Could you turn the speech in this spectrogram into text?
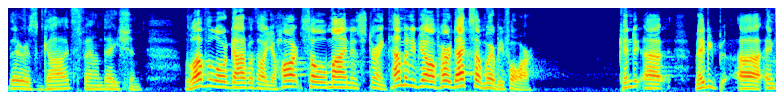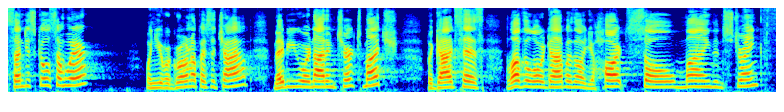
there is God's foundation. Love the Lord God with all your heart, soul, mind, and strength. How many of y'all have heard that somewhere before? Uh, maybe uh, in Sunday school somewhere when you were growing up as a child. Maybe you were not in church much, but God says, Love the Lord God with all your heart, soul, mind, and strength.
